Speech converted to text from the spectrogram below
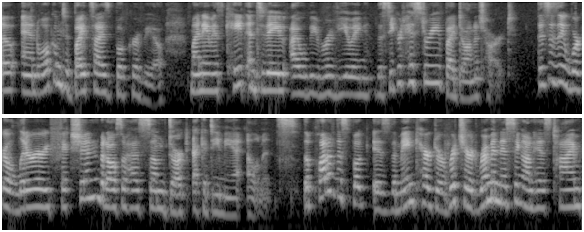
Hello and welcome to Bite Size Book Review. My name is Kate and today I will be reviewing The Secret History by Donna Tartt. This is a work of literary fiction, but also has some dark academia elements. The plot of this book is the main character Richard reminiscing on his time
